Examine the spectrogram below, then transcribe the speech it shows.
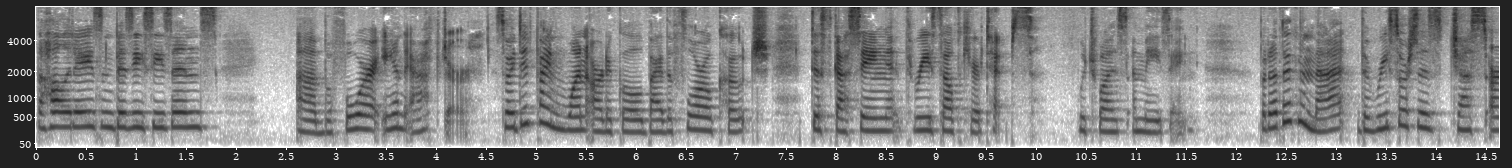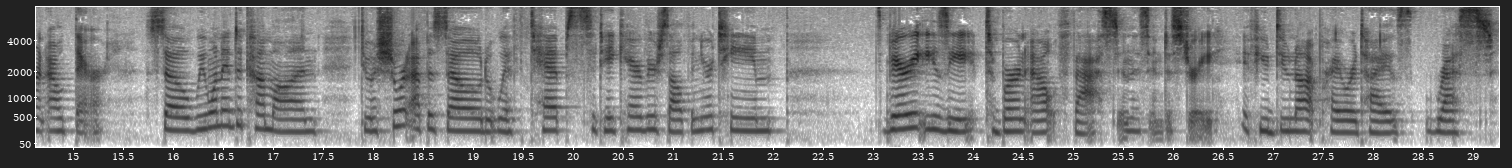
the holidays and busy seasons, uh, before and after. So, I did find one article by the Floral Coach discussing three self care tips, which was amazing. But other than that, the resources just aren't out there. So, we wanted to come on do a short episode with tips to take care of yourself and your team. It's very easy to burn out fast in this industry if you do not prioritize rest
